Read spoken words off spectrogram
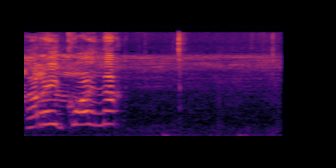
Aray ko, anak.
